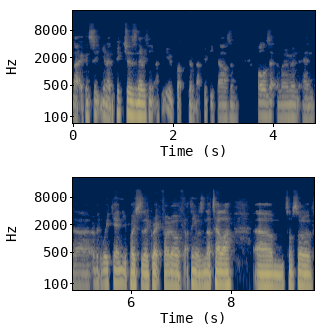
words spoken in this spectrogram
like I can see you know the pictures and everything. I think you've got, got about fifty thousand followers at the moment. And uh, over the weekend, you posted a great photo of I think it was Nutella, um, some sort of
